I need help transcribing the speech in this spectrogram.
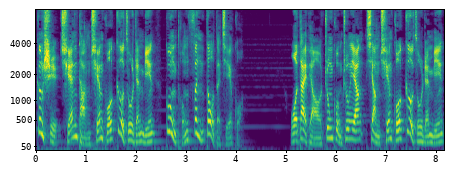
更是全党全国各族人民共同奋斗的结果。我代表中共中央向全国各族人民、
